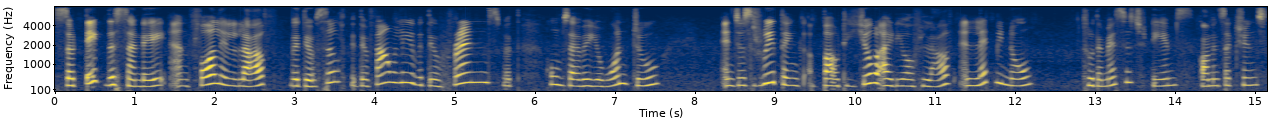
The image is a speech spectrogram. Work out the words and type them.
So take this Sunday and fall in love with yourself, with your family, with your friends, with whomsoever you want to, and just rethink about your idea of love and let me know through the message, DMs, comment sections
